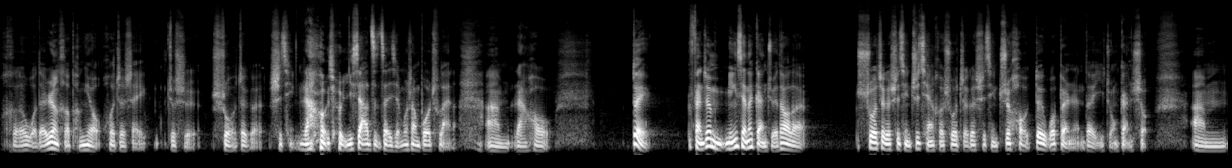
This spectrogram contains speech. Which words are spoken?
和我的任何朋友或者谁就是说这个事情，然后就一下子在节目上播出来了，嗯，然后，对，反正明显的感觉到了说这个事情之前和说这个事情之后对我本人的一种感受，嗯，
